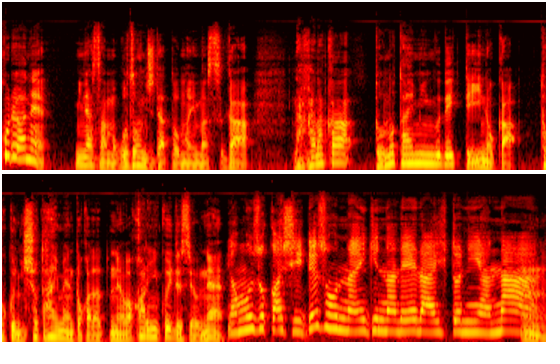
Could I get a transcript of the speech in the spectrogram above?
これはね皆さんもご存知だと思いますがなかなかどのタイミングで言っていいのか特に初対面とかだとね分かりにくいですよねい。や、難しいで、そんないきなり偉い人にやな。うん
